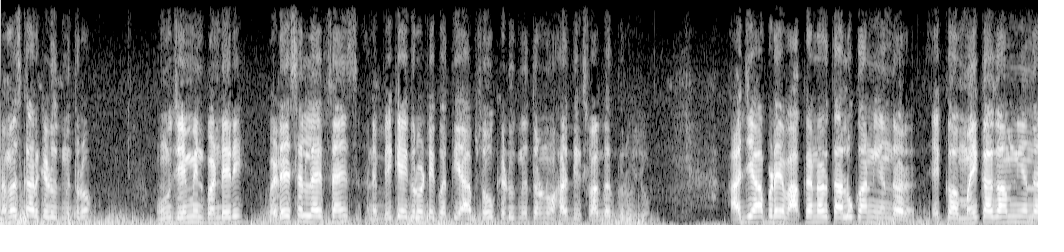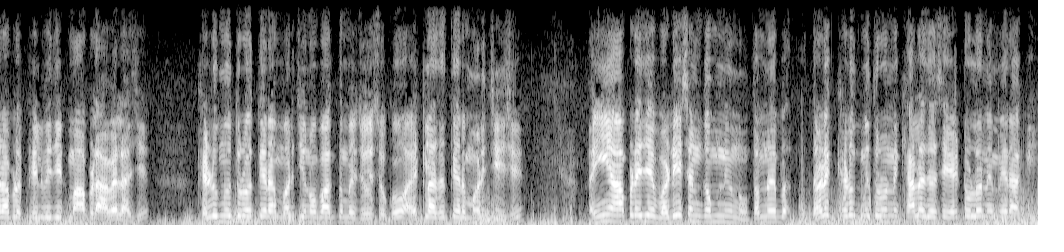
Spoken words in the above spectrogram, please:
નમસ્કાર ખેડૂત મિત્રો. હું જયમીન ભંડેરી બડેસર લાઈફ સાયન્સ અને બીકે એગ્રોટેક વતી આપ સૌ ખેડૂત મિત્રોનું હાર્દિક સ્વાગત કરું છું. આજે આપણે વાંકાનેર તાલુકાની અંદર, એક મૈકા ગામની અંદર આપણે ફિલ્ડ વિઝિટમાં આપણે આવેલા છે ખેડૂત મિત્રો, અત્યારે મરચીનો ભાગ તમે જોઈ શકો એટલા જ અત્યારે મરચી છે. અહીંયા આપણે જે વડેશન કંપનીનું, તમને દરેક ખેડૂત મિત્રોને ખ્યાલ જ હશે, એટોલ અને મેરાકી.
